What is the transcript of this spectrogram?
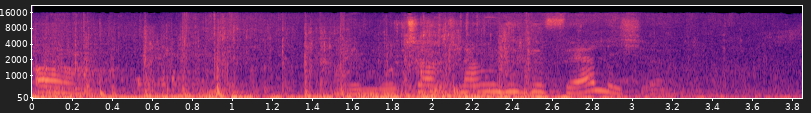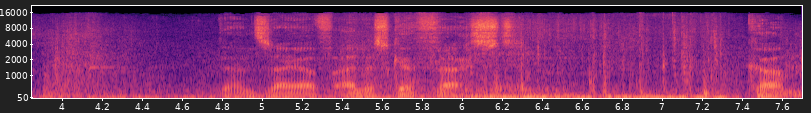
Ah, oh. Bei Mutter klang wie gefährlicher. Dann sei auf alles gefasst. Komm.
